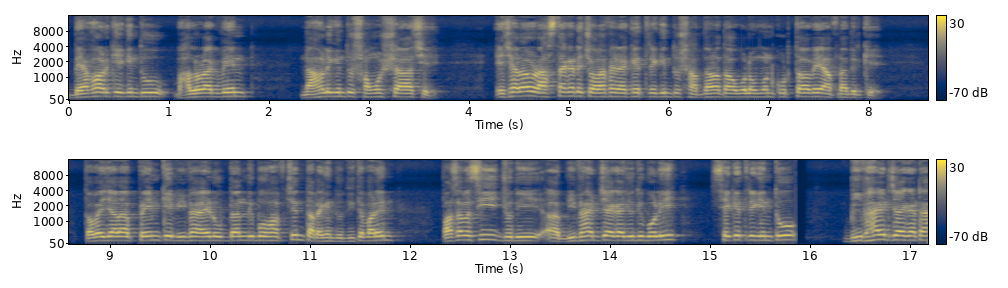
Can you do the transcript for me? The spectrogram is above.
ব্যবহারকে কিন্তু ভালো রাখবেন, না হলে কিন্তু সমস্যা আছে। এছাড়াও রাস্তাঘাটে চলাফেরার ক্ষেত্রে কিন্তু সাবধানতা অবলম্বন করতে হবে আপনাদেরকে। তবে যারা প্রেমকে বিবাহের উদ্যান দিব ভাবছেন, তারা কিন্তু দিতে পারেন। পাশাপাশি যদি বিবাহের জায়গা যদি বলি, সেক্ষেত্রে কিন্তু বিবাহের জায়গাটা,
